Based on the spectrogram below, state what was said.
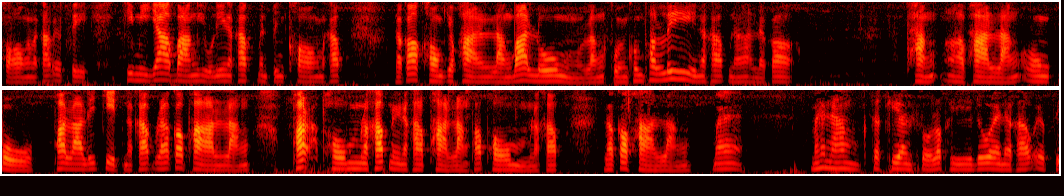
คลองนะครับ FC ที่มีหญ้าบางอยู่นี่นะครับ มันเป็นคลองนะครับ แล้วก็คลองจะผ่านหลังบ้านลุง หลังสวนคุณพอลลี่นะครับนะแล้วก็ผ่านผ่านหลังองค์ปู่พระลาลิจิตนะครับ แล้วก็ผ่านหลังพระพรมนะครับนี่นะครับ ผ่านหลังพระพรมนะครับ แล้วก็ผ่านหลังแม่แม่นางตะเคียนโสระพีด้วยนะครับ FC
